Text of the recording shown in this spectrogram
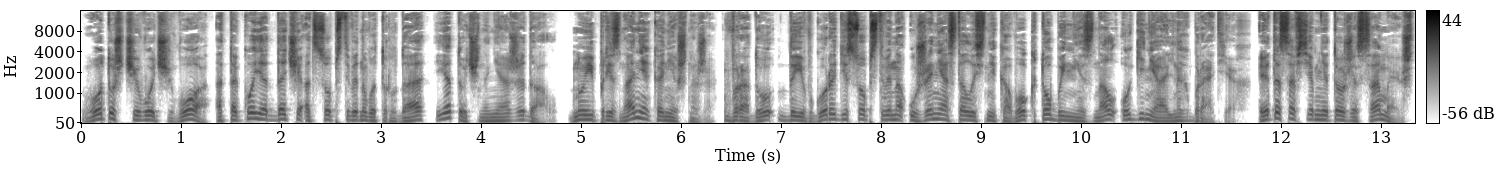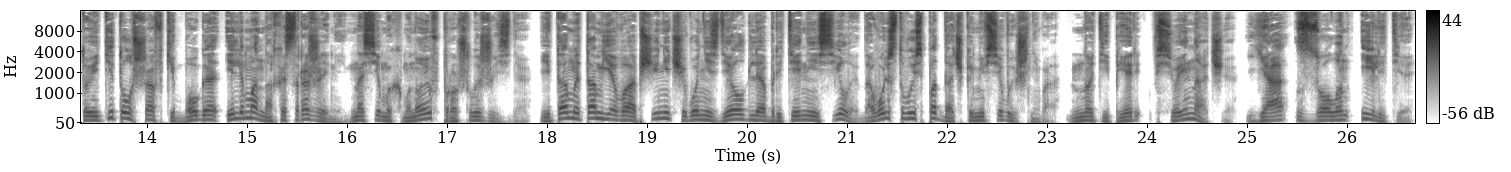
Вот уж чего-чего, а такой отдачи от собственного труда я точно не ожидал. Ну и признание, конечно же. В роду, да и в городе, собственно, уже не осталось никого, кто бы не знал о гениальных братьях. Это совсем не то же самое, что и титул шавки бога или монаха сражений, носимых мною в прошлой жизни. И там, и там я вообще ничего не сделал для обретения силы, довольствуясь подачками Всевышнего. Но теперь все иначе. Я Золан Илити,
